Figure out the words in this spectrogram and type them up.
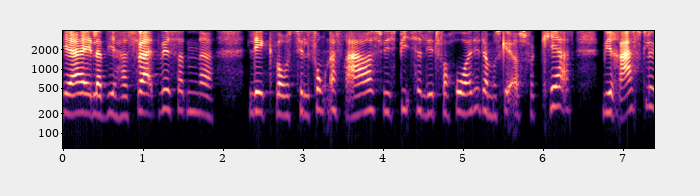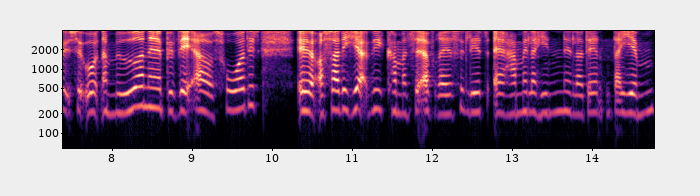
Ja, eller vi har svært ved sådan at lægge vores telefoner fra os. Vi spiser lidt for hurtigt, og måske os forkert. Vi er restløse under møderne, bevæger os hurtigt, øh, og så er det her, vi kommer til at vrisse lidt af ham eller hende, eller den derhjemme.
